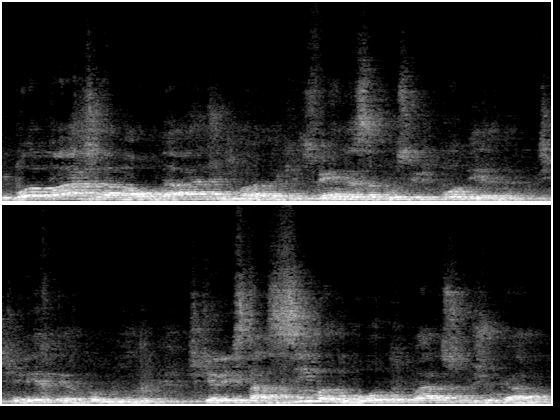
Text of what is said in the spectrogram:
E boa parte da maldade humana que vem dessa busca de poder, né? de querer ter domínio, de querer estar acima do outro para subjugá-lo,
